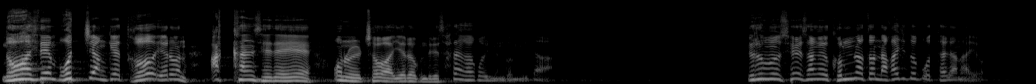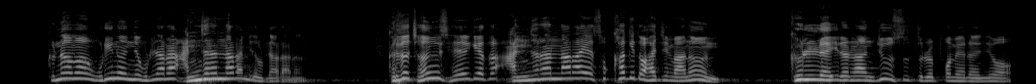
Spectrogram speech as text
노아 시대 못지않게 더 여러분 악한 세대에 오늘 저와 여러분들이 살아가고 있는 겁니다. 여러분 세상에 겁나서 나가지도 못하잖아요. 그나마 우리는 우리나라 안전한 나라입니다. 우리나라는 그래서 전 세계에서 안전한 나라에 속하기도 하지만은 근래 일어난 뉴스들을 보면은요,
